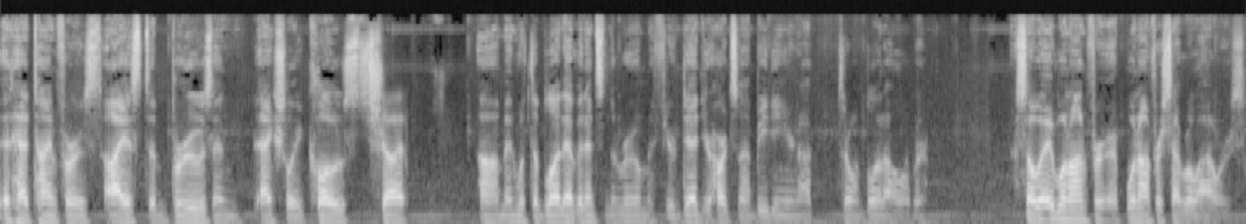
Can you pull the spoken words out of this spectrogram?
it had time for his eyes to bruise and actually close shut. Um, and with the blood evidence in the room, if you're dead, your heart's not beating, you're not throwing blood all over. So it went on for went on for several hours.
